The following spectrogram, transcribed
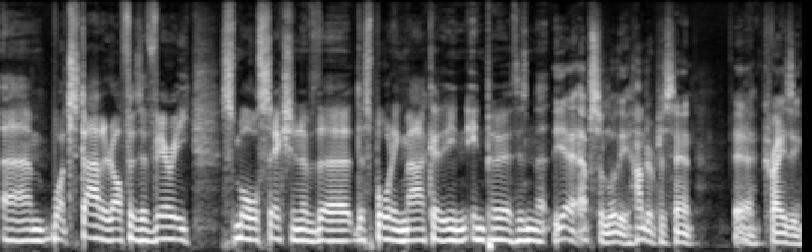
um, what started off as a very small section of the, the sporting market in, in Perth, isn't it? Yeah, absolutely, 100%. Yeah, yeah. crazy.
